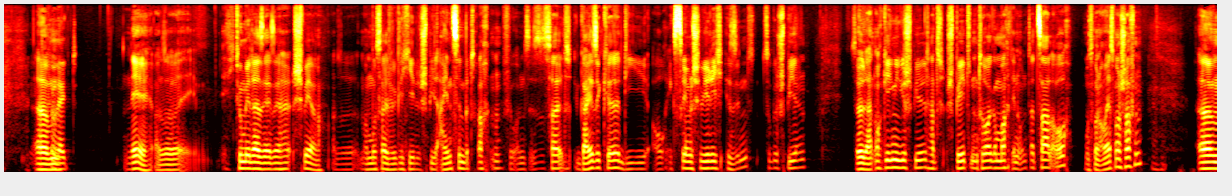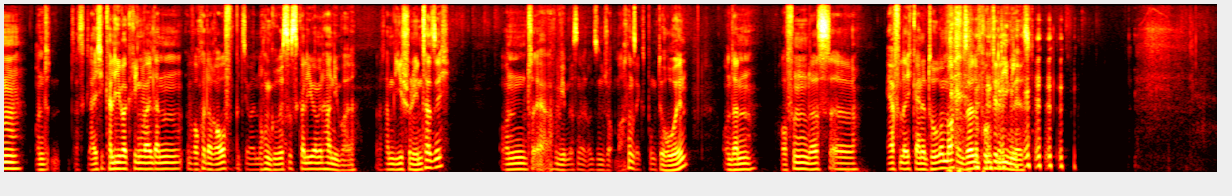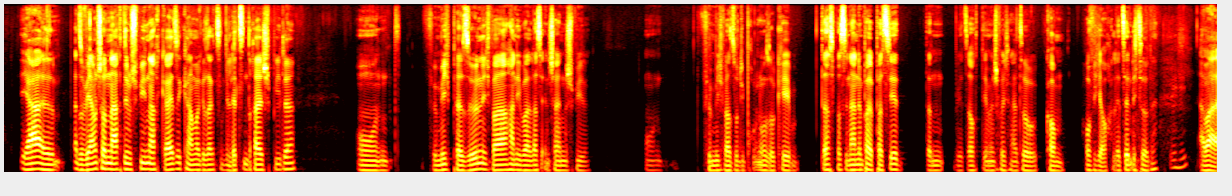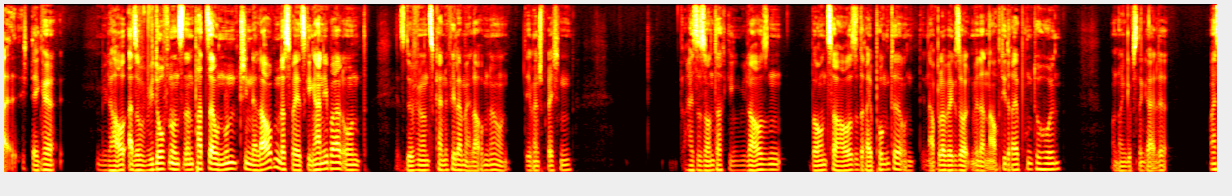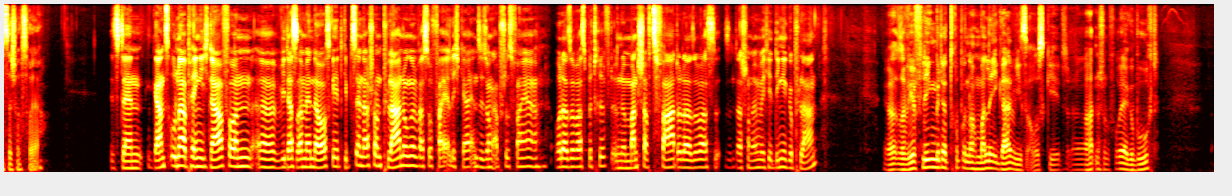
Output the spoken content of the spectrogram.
Ähm, Korrekt. Nee, also ich tue mir da sehr, sehr schwer. Also man muss halt wirklich jedes Spiel einzeln betrachten. Für uns ist es halt Geisecke, die auch extrem schwierig sind zu bespielen. Sölde hat noch gegen die gespielt, hat spät ein Tor gemacht, in Unterzahl auch. Muss man auch erstmal schaffen. Mhm. Ähm, und das gleiche Kaliber kriegen wir halt dann eine Woche darauf, beziehungsweise noch ein größeres Kaliber mit Hannibal. Das haben die schon hinter sich. Und ja, wir müssen halt unseren Job machen, sechs Punkte holen und dann hoffen, dass äh, er vielleicht keine Tore macht und Sölde Punkte liegen lässt. Ja, äh, also wir haben schon nach dem Spiel nach Geisig haben wir gesagt, sind die letzten drei Spiele. Und für mich persönlich war Hannibal das entscheidende Spiel. Und für mich war so die Prognose, okay, das, was in Hannibal passiert, dann wird es auch dementsprechend halt so kommen. Hoffe ich auch letztendlich so, ne? Mhm. Aber ich denke, also wir durften uns einen Patzer und Nunschin erlauben, das war jetzt gegen Hannibal und jetzt dürfen wir uns keine Fehler mehr erlauben, ne? Und dementsprechend heiße Sonntag gegen Mühlhausen bei uns zu Hause drei Punkte und in Ablerberg sollten wir dann auch die drei Punkte holen. Und dann gibt's eine geile Meisterschaftsfeier. Ist denn ganz unabhängig davon, äh, wie das am Ende ausgeht, gibt es denn da schon Planungen, was so Feierlichkeiten, Saisonabschlussfeier oder sowas betrifft? Irgendeine Mannschaftsfahrt oder sowas? Sind da schon irgendwelche Dinge geplant? Ja, also wir fliegen mit der Truppe nach Malle, egal wie es ausgeht. Äh, hatten schon vorher gebucht.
